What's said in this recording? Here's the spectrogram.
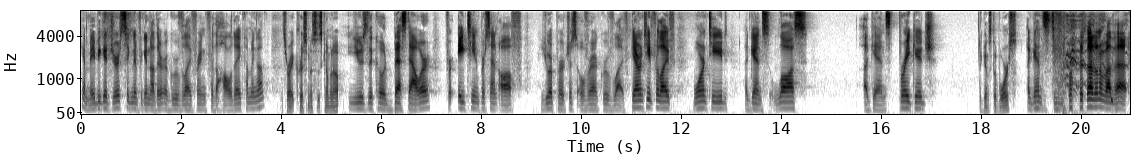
Yeah, maybe get your significant other a Groove Life ring for the holiday coming up. That's right. Christmas is coming up. Use the code Best Hour for 18% off your purchase over at Groove Life. Guaranteed for life, warranted against loss, against breakage, Against divorce. against divorce. I don't know about that.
